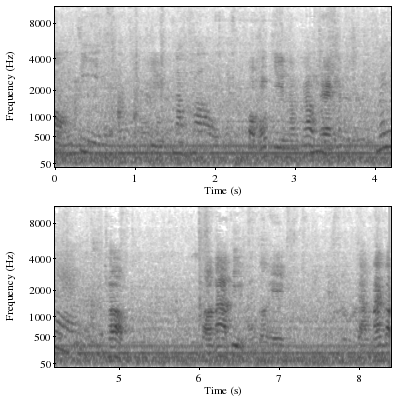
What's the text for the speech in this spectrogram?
ของจีนค่ะนำเข้าของของจีนทำข้าวแพงไหมไม่แรงค่ะ ชอบต่อหน้าที่ของตัวเอง จากนั้นก็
